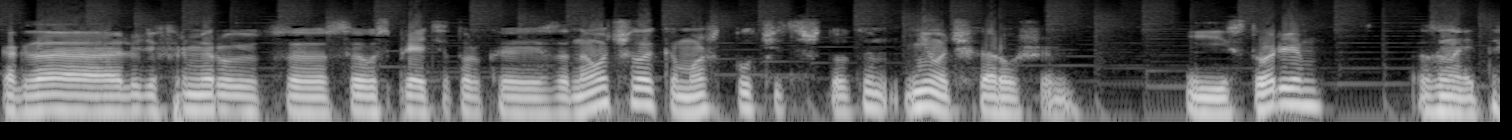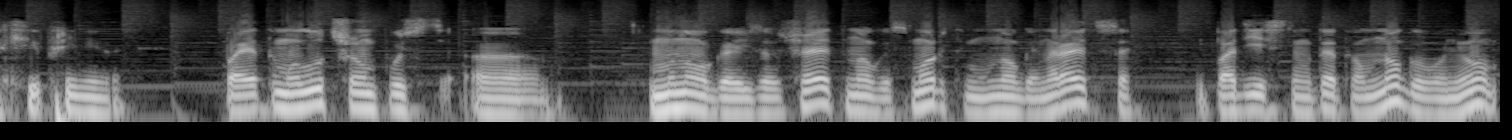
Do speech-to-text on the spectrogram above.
когда люди формируют э, свое восприятие только из одного человека, может получиться что-то не очень хорошее. И история знает такие примеры. Поэтому лучше он пусть э, много изучает, много смотрит, ему многое нравится, и под действием вот этого многого у него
